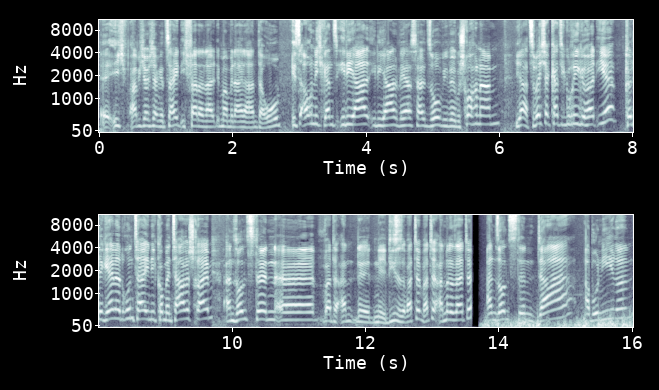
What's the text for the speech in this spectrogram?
Äh, Ich habe ich euch ja gezeigt, ich fahre dann halt immer mit einer Hand da oben. Ist auch nicht ganz ideal. Ideal wäre es halt so, wie wir besprochen haben. Ja, zu welcher Kategorie gehört ihr? Könnt ihr gerne drunter in die Kommentare schreiben. Ansonsten, äh, warte, an, äh, nee, diese, warte, warte, andere Seite. Ansonsten da abonnieren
